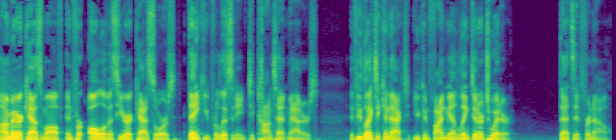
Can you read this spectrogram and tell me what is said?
I'm Eric Kasimov, and for all of us here at KazSource, thank you for listening to Content Matterz. If you'd like to connect, you can find me on LinkedIn or Twitter. That's it for now.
